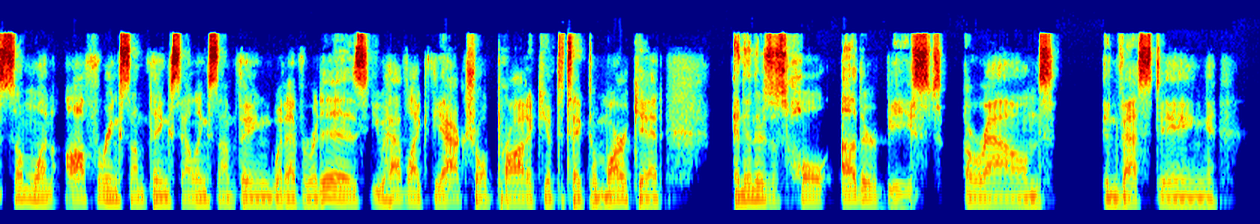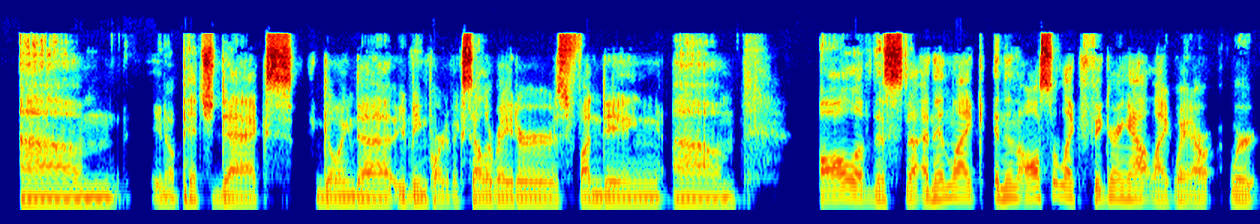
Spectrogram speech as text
someone offering something, selling something, whatever it is, you have like the actual product you have to take to market. And then there's this whole other beast around investing, um, you know, pitch decks, going to being part of accelerators, funding, um, all of this stuff. And then like and then also like figuring out like wait are, we're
